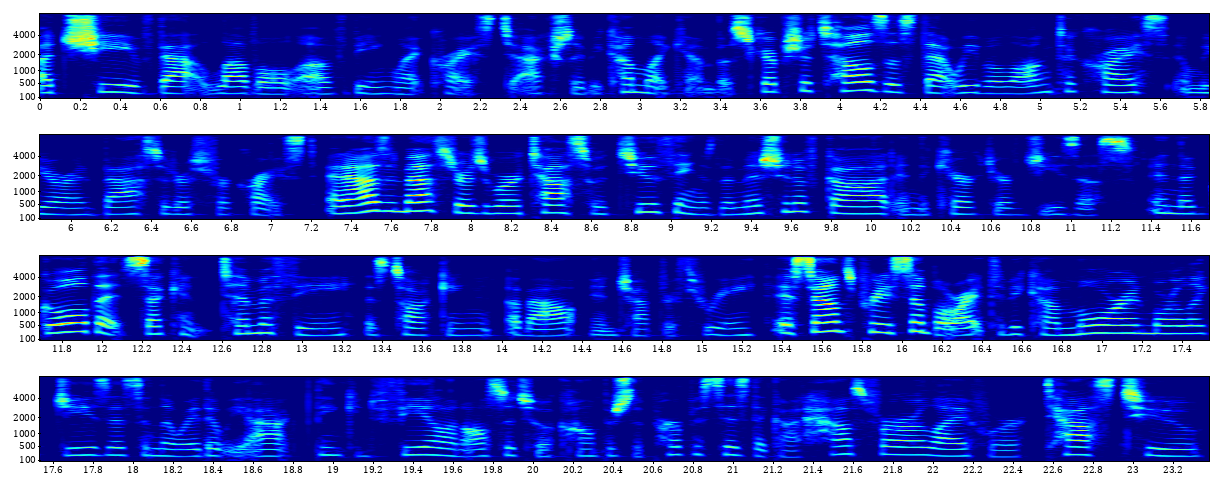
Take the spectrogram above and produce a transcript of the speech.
achieve that level of being like Christ to actually become like him. But scripture tells us that we belong to Christ Christ and we are ambassadors for Christ. And as ambassadors, we're tasked with two things the mission of God and the character of Jesus. And the goal that Second Timothy is talking about in chapter 3, it sounds pretty simple, right? To become more and more like Jesus in the way that we act, think, and feel, and also to accomplish the purposes that God has for our life. We're tasked to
